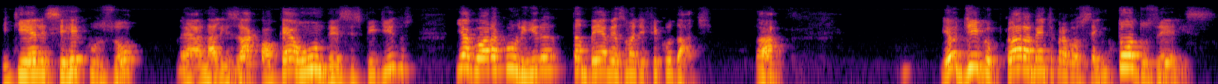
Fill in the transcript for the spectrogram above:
e que ele se recusou né, a analisar qualquer um desses pedidos, e agora com Lira também a mesma dificuldade. Tá? Eu digo claramente para você, em todos eles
